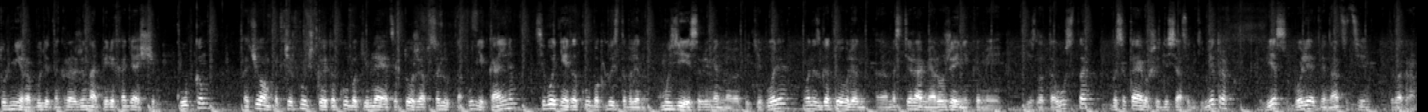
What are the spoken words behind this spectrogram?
турнира будет награждена переходящим кубком Хочу вам подчеркнуть, что этот кубок является тоже абсолютно уникальным. Сегодня этот кубок выставлен в Музее современного Пятигорья. Он изготовлен э, мастерами-оружейниками из Златоуста. Высота его 60 сантиметров, вес более 12 килограмм.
